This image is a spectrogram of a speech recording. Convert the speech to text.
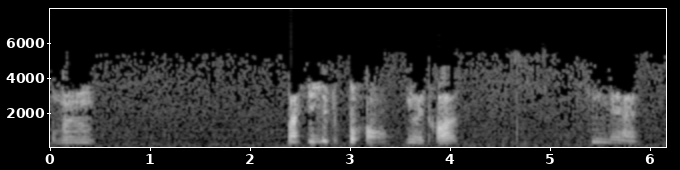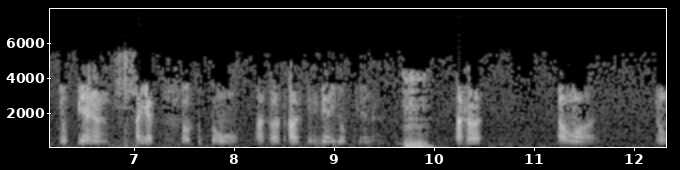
我们关系一直不好，因为他心里面有别人，他也告诉过我，他说他心里面有别人。嗯。他说让我就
